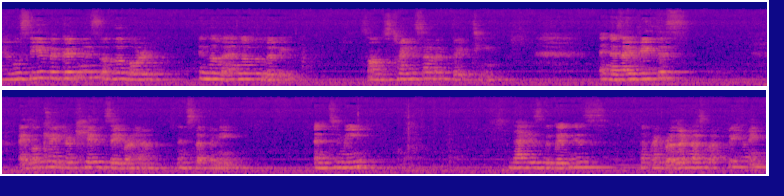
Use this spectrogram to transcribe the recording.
I will see the goodness of the Lord in the land of the living. Psalms twenty-seven thirteen. And as I read this, I look at your kids, Abraham and Stephanie. And to me, that is the goodness that my brother has left behind.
